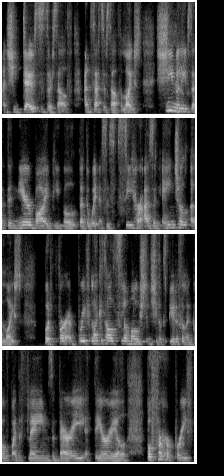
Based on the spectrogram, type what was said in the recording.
and she douses herself and sets herself alight. She Yeah. believes that the nearby people, that the witnesses see her as an angel alight. But for a brief, like it's all slow motion, she looks beautiful and engulfed by the flames and very ethereal. But for a brief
